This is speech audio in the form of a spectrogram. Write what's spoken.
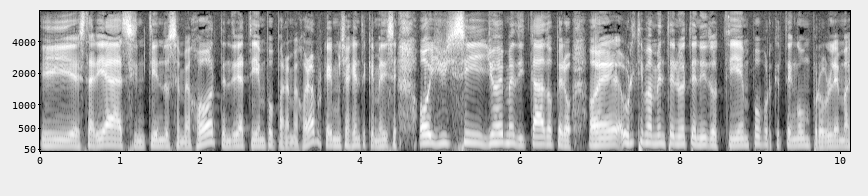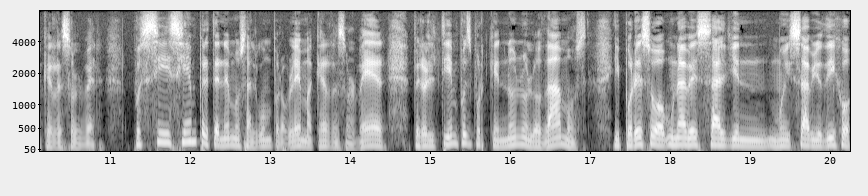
y estaría sintiéndose mejor, tendría tiempo para mejorar, porque hay mucha gente que me dice, oye, sí, yo he meditado, pero eh, últimamente no he tenido tiempo porque tengo un problema que resolver. Pues sí, siempre tenemos algún problema que resolver, pero el tiempo es porque no nos lo damos. Y por eso una vez alguien muy sabio dijo,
